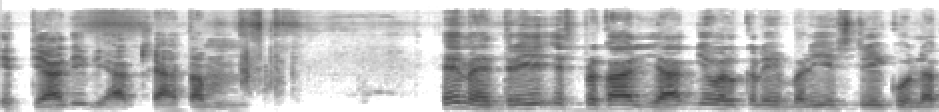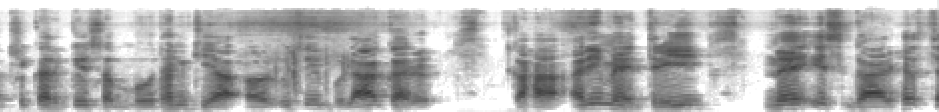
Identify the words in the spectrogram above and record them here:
इत्यादि व्याख्यातम। हे मैत्री, इस प्रकार याज्ञवल्क ने बड़ी स्त्री को लक्ष्य करके संबोधन किया और उसे बुलाकर कहा, अरे मैत्री, मैं इस गार्हस्थ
